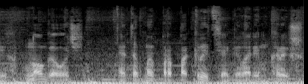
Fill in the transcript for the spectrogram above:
их много очень. Это мы про покрытие говорим крыши.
